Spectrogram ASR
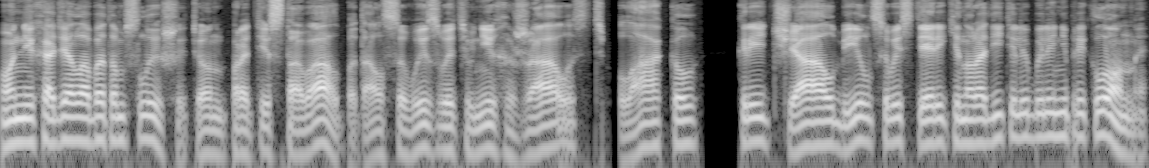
Он не хотел об этом слышать, он протестовал, пытался вызвать в них жалость, плакал, кричал, бился в истерике, но родители были непреклонны.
